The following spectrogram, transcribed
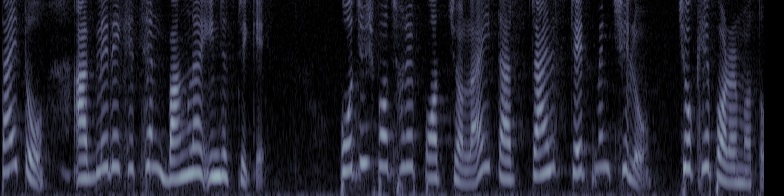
তাই তো আগলে রেখেছেন বাংলা ইন্ডাস্ট্রিকে। পঁচিশ বছরে পথ চলায় তার স্টাইল স্টেটমেন্ট ছিল চোখে পড়ার মতো,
